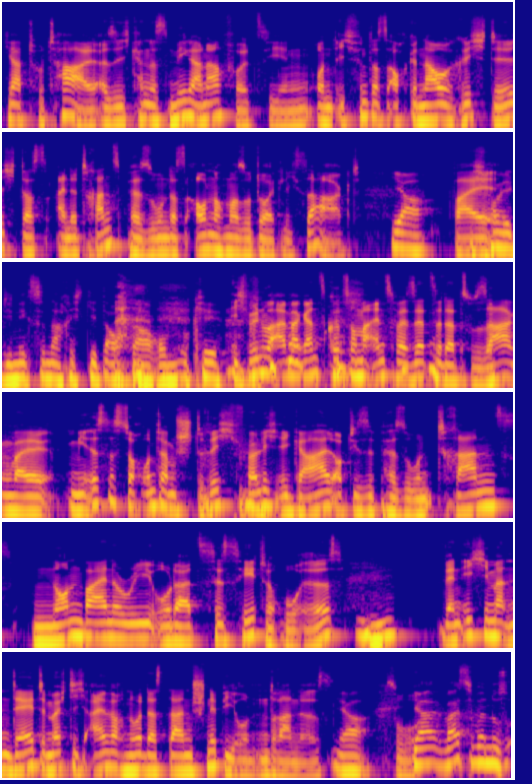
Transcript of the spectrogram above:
Ja, total. Also ich kann das mega nachvollziehen. Und ich finde das auch genau richtig, dass eine Transperson das auch noch mal so deutlich sagt. Ja, weil toll, die nächste Nachricht geht auch darum, okay. ich will nur einmal ganz kurz noch mal ein, zwei Sätze dazu sagen, weil mir ist es doch unterm Strich völlig egal, ob diese Person trans, non-binary oder cis-hetero ist. Mhm wenn ich jemanden date, möchte ich einfach nur, dass da ein Schnippi unten dran ist. Ja. So. Ja, weißt du, wenn du es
